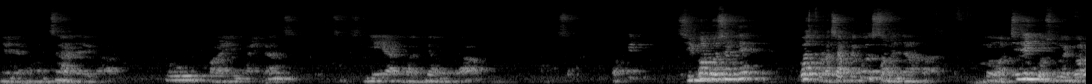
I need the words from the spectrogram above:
function आ जाएगा। टू पाई माइनस ये आपका क्या होगा? ओके सिंपल क्वेश्चन थे। बस थोड़ा सा अपने को समझना था। तो अच्छे से क्वेश्चन को एक बार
